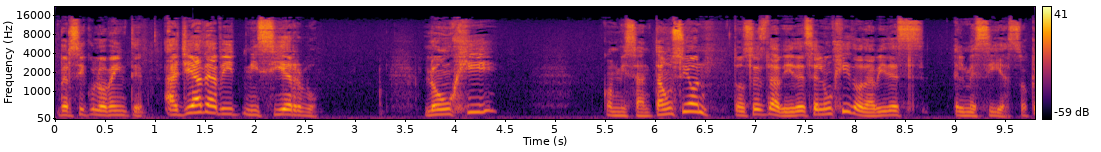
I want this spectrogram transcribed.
versículo 20. Allí a David mi siervo, lo ungí con mi santa unción. Entonces David es el ungido, David es el Mesías, ¿ok?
